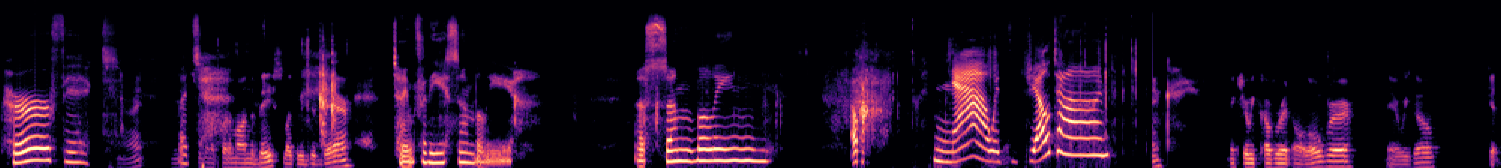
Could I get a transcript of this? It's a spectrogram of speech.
Perfect. All right. Next, Let's- we're gonna put them on the base like we did there. Time for the assembly. Assembling. Okay. Now it's gel time. Okay. Make sure we cover it all over. There we go. Get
